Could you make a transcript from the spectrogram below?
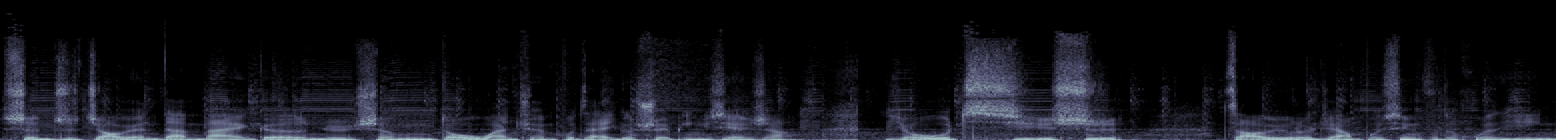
甚至胶原蛋白跟女生都完全不在一个水平线上，尤其是。遭遇了这样不幸福的婚姻，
